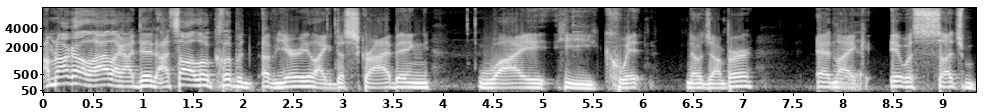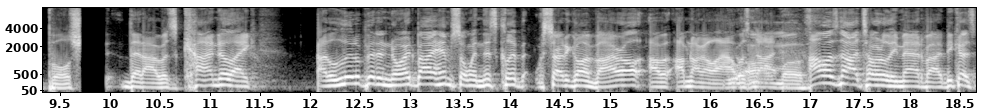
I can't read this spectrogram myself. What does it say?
I'm not gonna lie. Like I did, I saw a little clip of, of Yuriy like describing why he quit No Jumper, and like it was such bullshit that I was kind of like a little bit annoyed by him. So when this clip started going viral, I, am not gonna lie, I was not, almost- I was not totally mad about it because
